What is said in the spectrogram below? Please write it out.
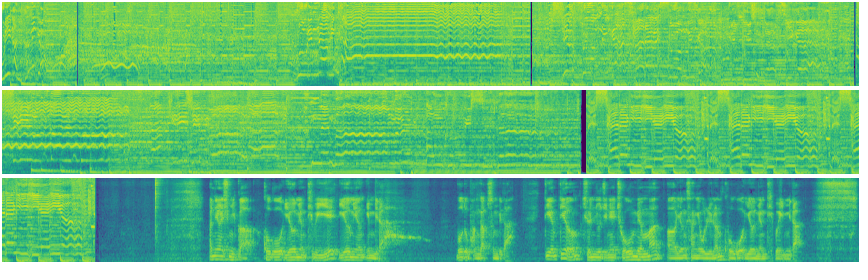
우리가 남이가. 안녕하십니까. 고고 여명TV의 여명입니다. 모두 반갑습니다. 띄엄띄엄 전유진의 좋은 면만 어, 영상에 올리는 고고 여명TV입니다.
